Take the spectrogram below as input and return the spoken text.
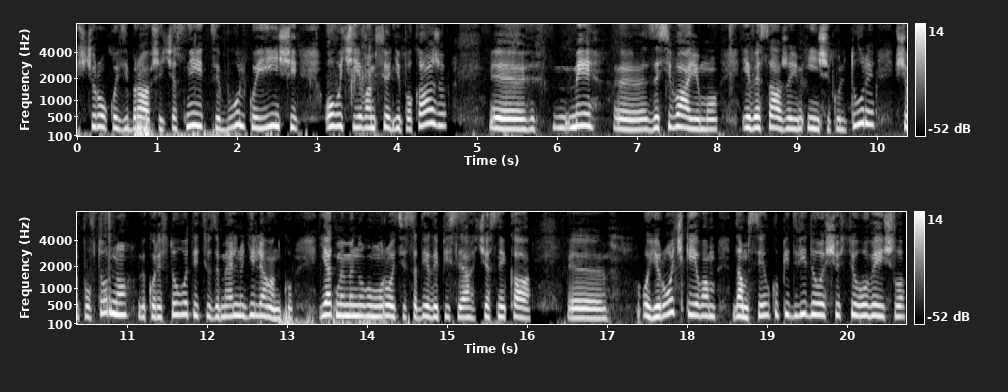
щороку зібравши часник, цибульку і інші овочі, я вам сьогодні покажу. Ми засіваємо і висаджуємо інші культури, щоб повторно використовувати цю земельну ділянку. Як ми минулому році садили після часника огірочки, я вам дам ссылку під відео, що з цього вийшло.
